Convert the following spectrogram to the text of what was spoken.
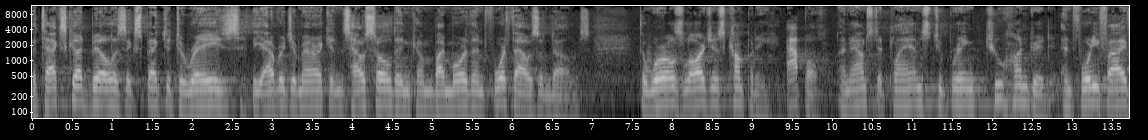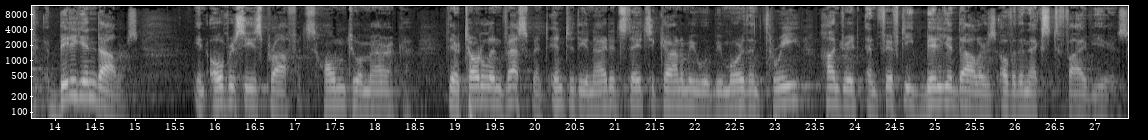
The tax cut bill is expected to raise the average American's household income by more than $4,000. The world's largest company, Apple, announced it plans to bring $245 billion in overseas profits home to America. Their total investment into the United States economy will be more than $350 billion over the next five years.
